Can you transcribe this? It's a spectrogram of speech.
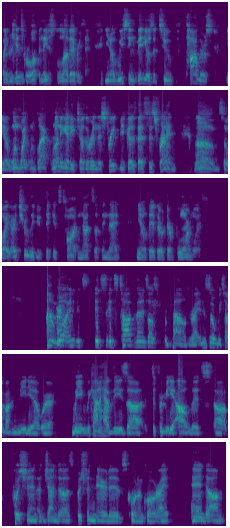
Like I kids grow up and they just love everything. You know we've seen videos of two toddlers you know one white one black running at each other in the street because that's his friend. Um, so I, I truly do think it's taught and not something that you know they, they're they're born with. Well, and it's it's it's taught, but then it's also propelled, right? And this is what we talk about in media, where we we kind of have these uh, different media outlets uh, pushing agendas, pushing narratives, quote unquote, right? And um,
